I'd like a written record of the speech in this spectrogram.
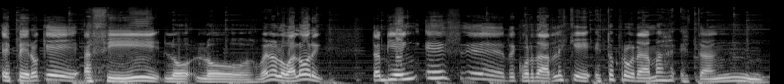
espero que así lo, lo bueno, lo valoren. También es eh, recordarles que estos programas están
